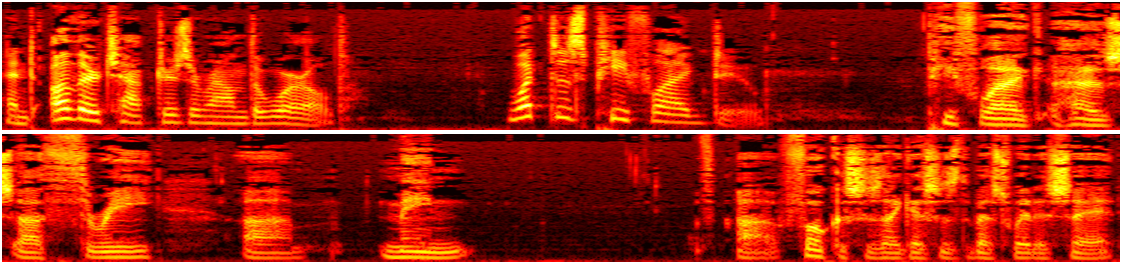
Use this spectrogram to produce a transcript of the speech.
and other chapters around the world. What does PFLAG do? PFLAG has uh, three uh, main uh, focuses, I guess is the best way to say it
